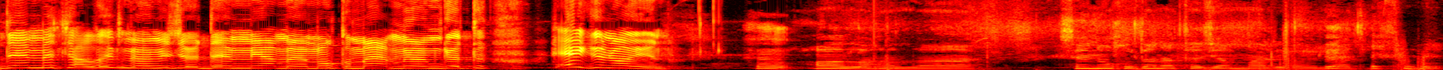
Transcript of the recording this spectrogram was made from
ödevime çalışmıyorum. Hiç ödevimi yapmıyorum. Okuma yapmıyorum. Götür. Her gün oyun. Hı. Allah Allah. Seni okuldan atacağım var ya evladım.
